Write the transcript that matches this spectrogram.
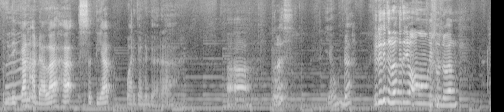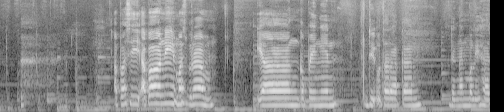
pendidikan adalah hak setiap warga negara Ah, terus? ya udah Udah gitu doang, kita cuma ngomong itu doang. Apa sih, apa nih Mas Bram yang kepengen diutarakan dengan melihat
